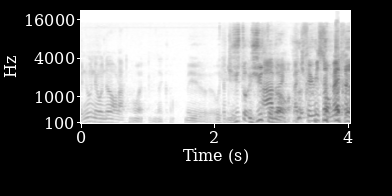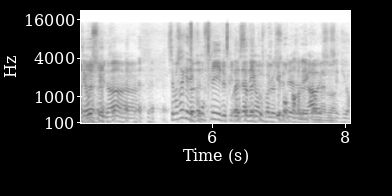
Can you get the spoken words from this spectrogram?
Mais nous, on est au nord là. Ouais, d'accord. Mais euh, ok, tu- juste, au- juste Ah au ouais, nord. bah, tu fais 800 mètres et t'es au sud. hein. C'est pour ça qu'il y a des conflits depuis ouais, des années entre le sud et le parler, Ah c'est dur.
